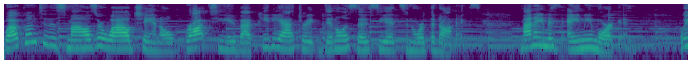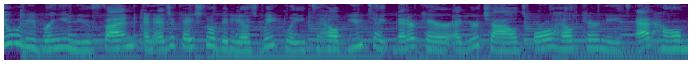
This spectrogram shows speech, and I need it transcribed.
Welcome to the Smiles Are Wild channel brought to you by Pediatric Dental Associates and Orthodontics. My name is Amy Morgan. We will be bringing you fun and educational videos weekly to help you take better care of your child's oral health care needs at home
